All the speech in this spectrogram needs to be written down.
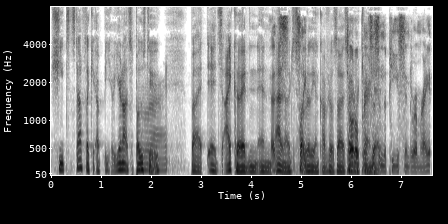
sheets and stuff. Like uh, you're not supposed to, Right. But it's I could, and, and I don't know. It just felt like really uncomfortable. So, I- so I Total returned Princess it. and the Pea syndrome, right?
